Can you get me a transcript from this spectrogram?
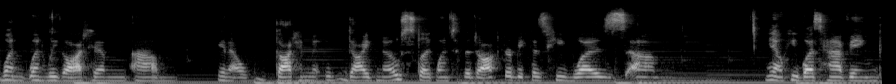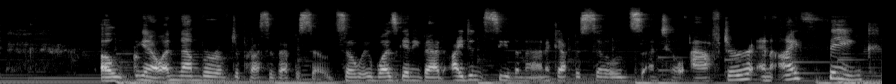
when when we got him um, you know got him diagnosed like went to the doctor because he was um, you know he was having a you know a number of depressive episodes. So it was getting bad. I didn't see the manic episodes until after. And i think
